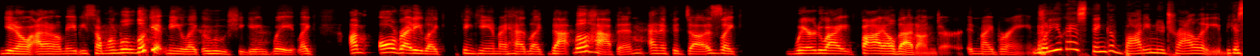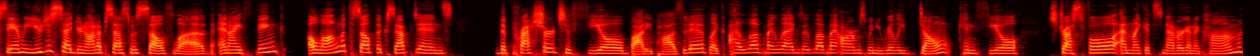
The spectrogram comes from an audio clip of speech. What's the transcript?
you know, I don't know, maybe someone will look at me like, ooh, she gained weight. Like I'm already like thinking in my head, like that will happen. And if it does, like, where do I file that under in my brain? What do you guys think of body neutrality? Because Sami, you just said you're not obsessed with self love. And I think along with self acceptance, the pressure to feel body positive, like I love my legs, I love my arms, when you really don't, can feel stressful and like it's never gonna come.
